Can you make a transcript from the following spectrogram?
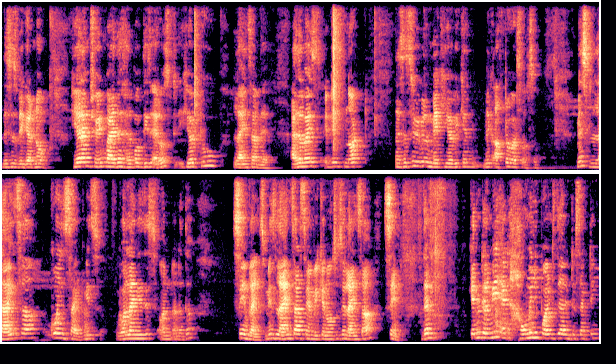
this is bigger. No. Here i am showing by the help of these arrows here two lines are there. Otherwise it is not necessary we will make here we can make afterwards also. Means lines are coincide. Means one line is this on another same lines. Means lines are same. We can also say lines are same. Then can you tell me at how many points they are intersecting?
